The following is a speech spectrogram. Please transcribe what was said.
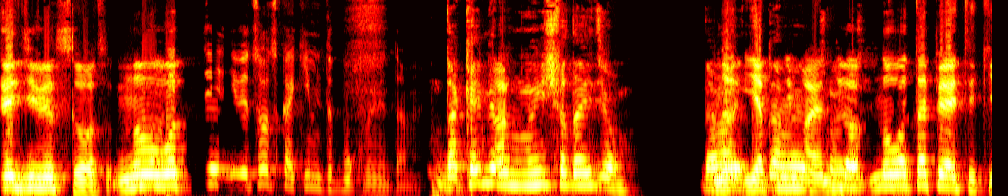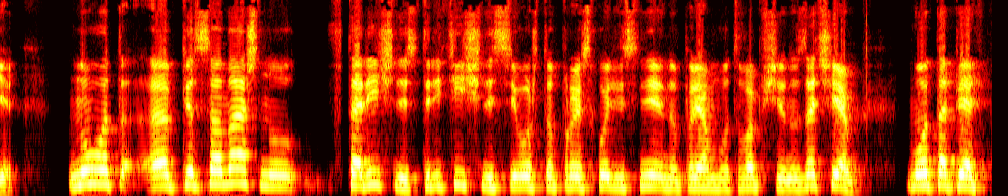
Т-900. Ну, ну вот... Т-900 с какими-то буквами там. До Кэмерон а... мы еще дойдем. Давай, ну, я давай понимаю, но, но вот опять-таки, ну вот э, персонаж, ну, вторичность, третичность всего, что происходит с ней, ну прям вот вообще, ну зачем? Вот опять,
